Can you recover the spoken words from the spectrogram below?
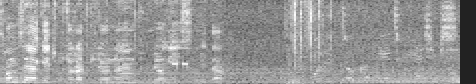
섬세하게 조절할 필요는 분명히 있습니다. 오른쪽 커브에 주의하십시오.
